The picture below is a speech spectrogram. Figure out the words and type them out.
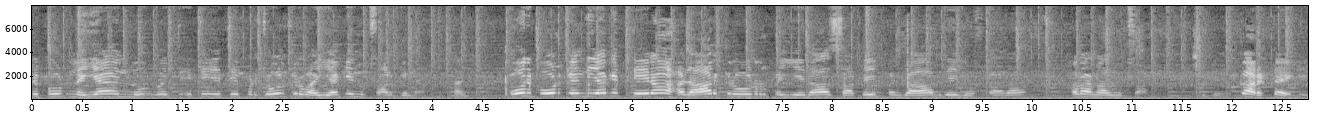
ਰਿਪੋਰਟ ਲਈ ਹੈ ਇੱਥੇ ਇੱਥੇ ਪੜਚੋਲ ਕਰਵਾਈ ਹੈ ਕਿ ਨੁਕਸਾਨ ਕਿੰਨਾ ਹੈ। ਹਾਂਜੀ। ਉਹ ਰਿਪੋਰਟ ਕਹਿੰਦੀ ਹੈ ਕਿ 13000 ਕਰੋੜ ਰੁਪਏ ਦਾ ਸਾਡੇ ਪੰਜਾਬ ਦੇ ਲੋਕਾਂ ਦਾ ਹੜ੍ਹਾਂ ਨਾਲ ਨੁਕਸਾਨ। ਘਰ ਢਹਿ ਗਏ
